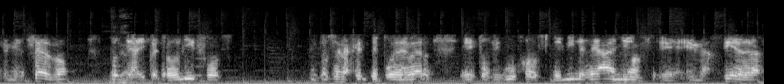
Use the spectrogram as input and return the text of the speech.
en el cerro, donde hay petroglifos. Entonces la gente puede ver estos dibujos de miles de años en las piedras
